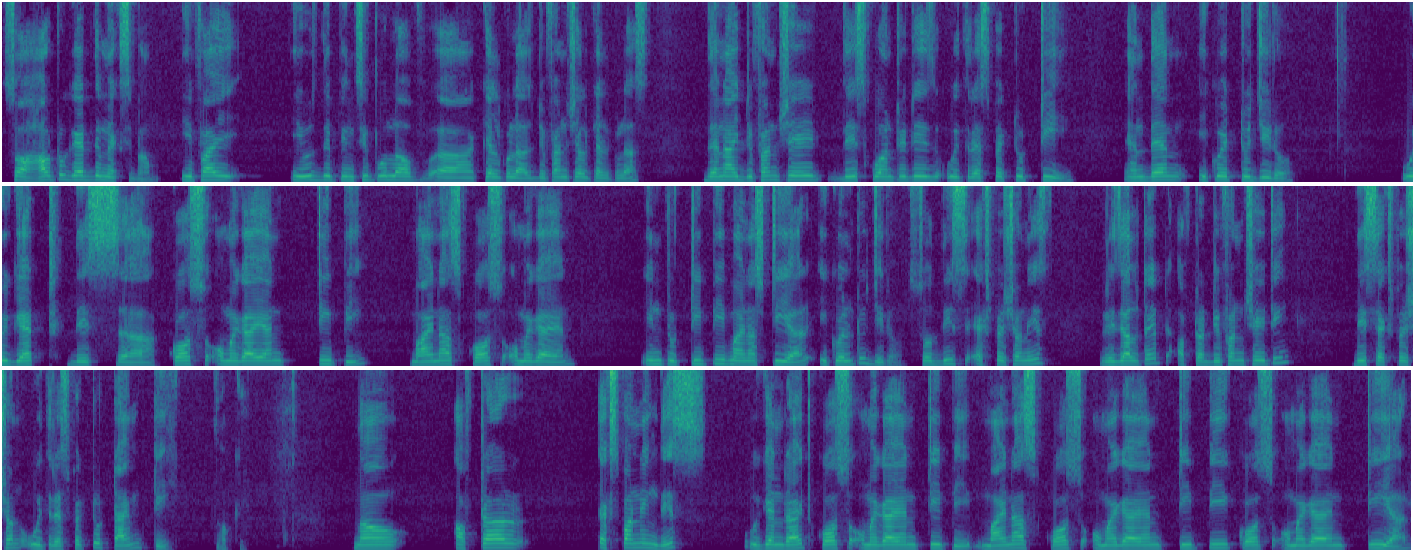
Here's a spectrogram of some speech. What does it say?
So, how to get the maximum? If I use the principle of uh, calculus, differential calculus, then I differentiate these quantities with respect to t and then equate to 0. We get this uh, cos omega n Tp minus cos omega n into Tp minus Tr equal to 0. So, this expression is resulted after differentiating this expression with respect to time t. Okay. Now, after expanding this we can write cos omega n Tp minus cos omega n Tp cos omega n Tr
